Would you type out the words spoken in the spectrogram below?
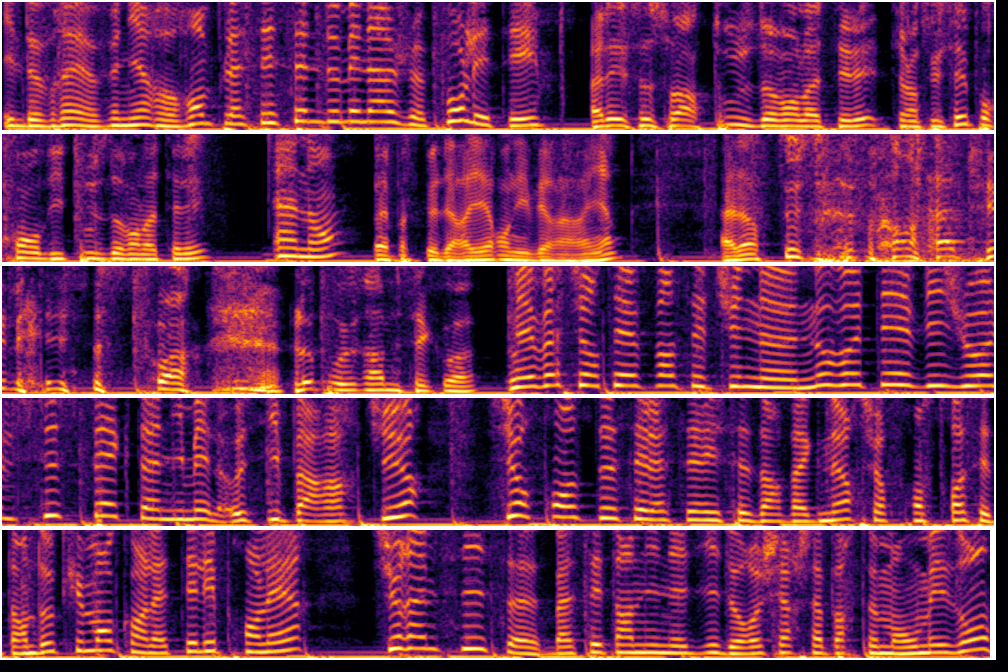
Il devrait venir remplacer scène de ménage pour l'été. Allez, ce soir, tous devant la télé. Tiens, tu sais pourquoi on dit tous devant la télé? Ah non Bah, Parce que derrière, on n'y verra rien. Alors, tous devant la télé ce soir. Le programme, c'est quoi? Et bah sur TF1, c'est une nouveauté visual suspect animée aussi par Arthur. Sur France 2, c'est la série César Wagner. Sur France 3, c'est un document quand la télé prend l'air. Sur M6, bah, c'est un inédit de recherche appartement ou maison.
